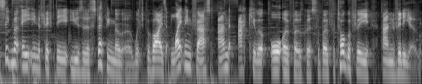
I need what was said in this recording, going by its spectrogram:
Sigma 18-50 uses a stepping motor which provides lightning fast and accurate autofocus for both photography and video.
